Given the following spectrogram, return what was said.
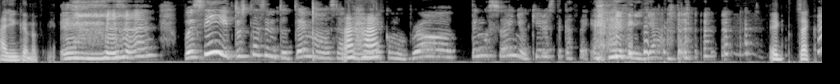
Alguien que no tiene. Pues sí, tú estás en tu tema, o sea, Ajá. como, bro, tengo sueño, quiero este café. y ya. Exacto.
